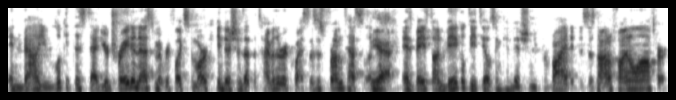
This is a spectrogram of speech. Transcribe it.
in value. Look at this, Dad. Your trade in estimate reflects the market conditions at the time of the request. This is from Tesla Yeah. and is based on vehicle details and condition you provided. This is not a final offer.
